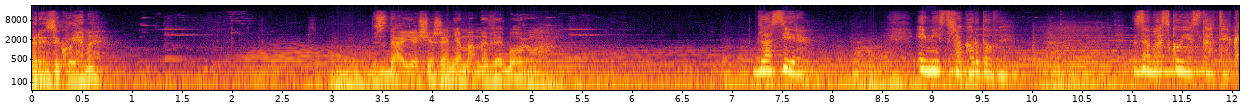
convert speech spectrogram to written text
Ryzykujemy? Zdaje się, że nie mamy wyboru. Dla Sir i mistrza Kordowy. Zamaskuję statek.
